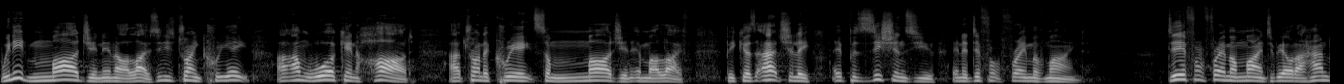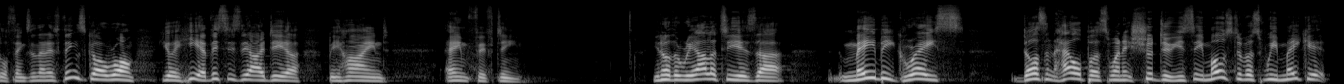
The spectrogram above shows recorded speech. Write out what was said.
We need margin in our lives. We need to try and create. I'm working hard at trying to create some margin in my life because actually it positions you in a different frame of mind. Different frame of mind to be able to handle things. And then if things go wrong, you're here. This is the idea behind AIM 15. You know, the reality is that maybe grace doesn't help us when it should do. You see, most of us, we make it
